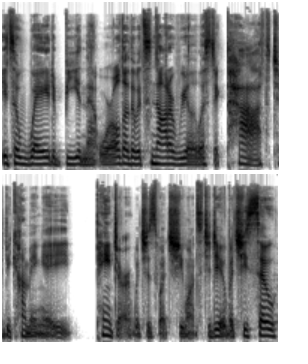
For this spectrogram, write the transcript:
it's a way to be in that world, although it's not a realistic path to becoming a painter, which is what she wants to do. But she's so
